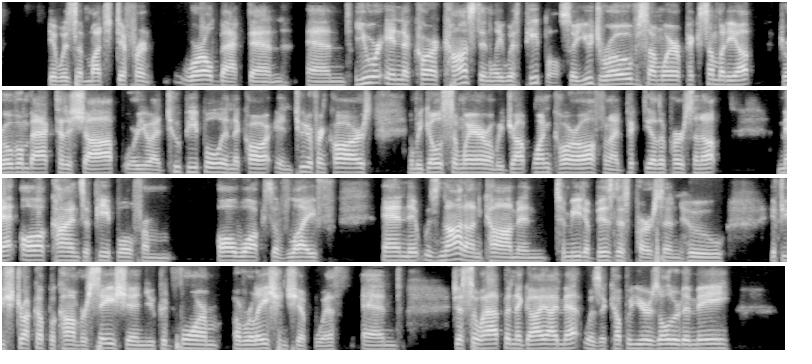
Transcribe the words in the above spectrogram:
it was a much different world back then and you were in the car constantly with people so you drove somewhere picked somebody up drove them back to the shop, or you had two people in the car in two different cars, and we go somewhere and we drop one car off, and I'd pick the other person up. Met all kinds of people from all walks of life. And it was not uncommon to meet a business person who, if you struck up a conversation, you could form a relationship with. And just so happened the guy I met was a couple years older than me,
